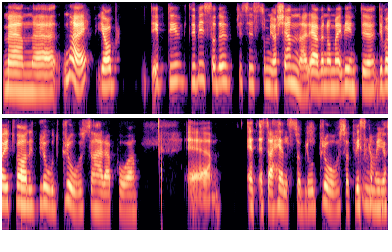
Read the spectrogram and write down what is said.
Men eh, nej, jag, det, det, det, visade precis som jag känner, även om vi inte, det var ju ett vanligt blodprov så här på eh, ett, ett så hälsoblodprov så att visst kan man ju mm.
